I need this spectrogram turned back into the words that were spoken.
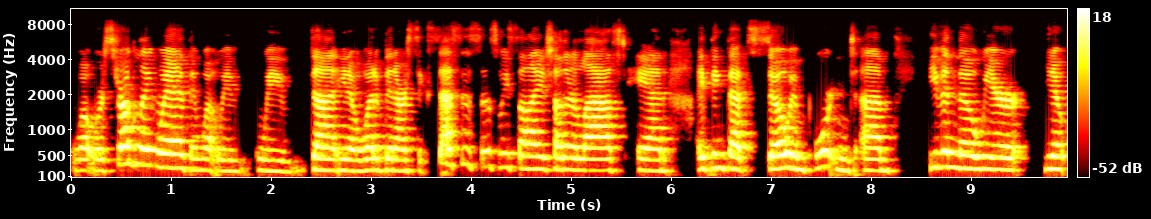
what we're struggling with and what we've we've done, you know, what have been our successes since we saw each other last. And I think that's so important. Um, even though we're you know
